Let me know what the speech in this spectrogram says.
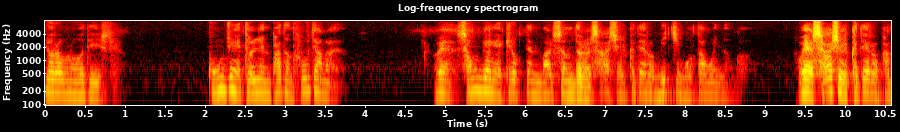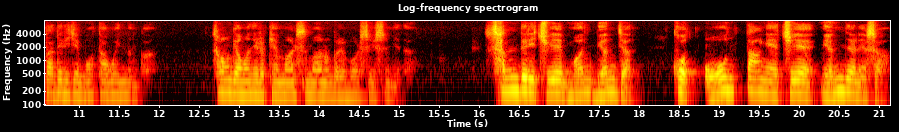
여러분은 어디 있어요? 공중에 들림 받은 후잖아요. 왜? 성경에 기록된 말씀들을 사실 그대로 믿지 못하고 있는 거. 왜 사실 그대로 받아들이지 못하고 있는 거. 성경은 이렇게 말씀하는 걸 볼 수 있습니다. 산들이 주의 면전, 곧 온 땅의 주의 면전에서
